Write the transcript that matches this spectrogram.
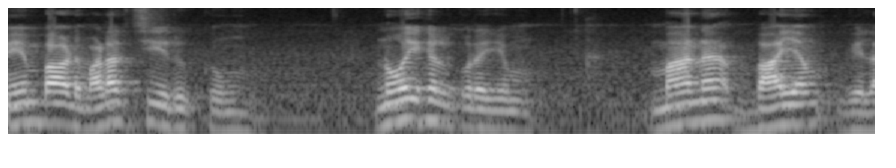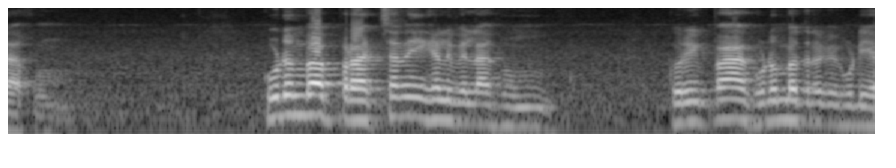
மேம்பாடு வளர்ச்சி இருக்கும். நோய்கள் குறையும். மன பயம் விலகும். குடும்ப பிரச்சனைகள் விலகும். குறிப்பாக குடும்பத்தில் இருக்கக்கூடிய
